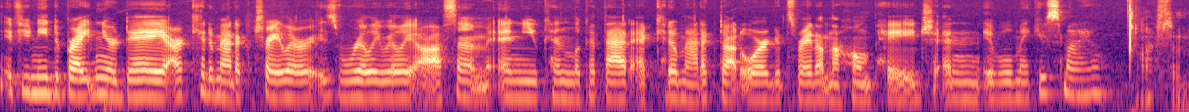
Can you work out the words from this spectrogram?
if you need to brighten your day, our Kidomatic trailer is really, really awesome. And you can look at that at kidomatic.org. It's right on the homepage and it will make you smile. Awesome.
